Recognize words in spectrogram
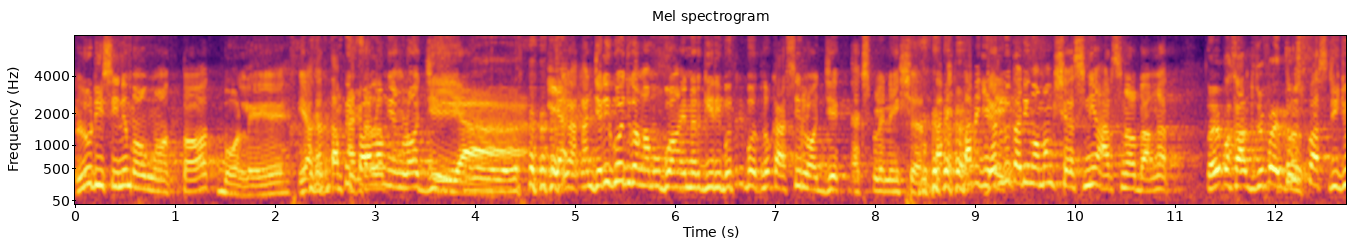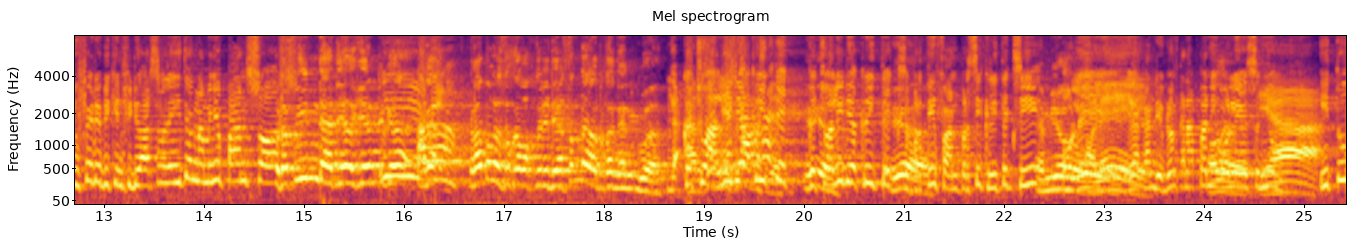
lu di sini mau ngotot boleh, ya kan? Tapi Asal tolong yang logik. Iya. Iya kan, jadi gue juga nggak mau buang energi ribut-ribut. Lu kasih logic explanation. Tapi- tapi gini. Dan lu tadi ngomong Chesney Arsenal banget. Tapi pas di Juventus. Terus pas di Juve dia bikin video Arsenal itu yang namanya pansos. Udah pindah dia lagi juga. Iya. Tapi kenapa lu suka waktu dia di Arsenal pertanyaan gua? Nggak, kecuali dia kritik, Iya. kecuali dia kritik Iya. seperti Van Persie kritik si. Ole. Ole. Ya kan dia bilang kenapa nih Ole. Ole senyum? Iya. Itu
